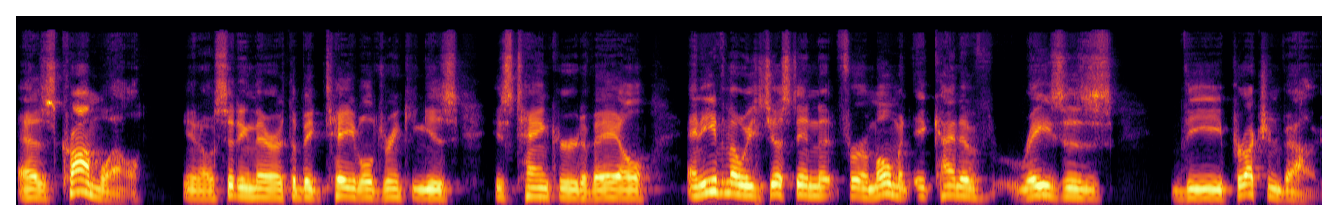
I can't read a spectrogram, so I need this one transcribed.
as Cromwell, you know, sitting there at the big table drinking his his tankard of ale. And even though he's just in it for a moment, it kind of raises the production value.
